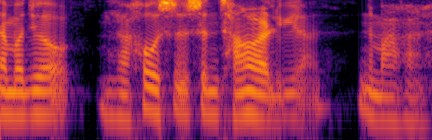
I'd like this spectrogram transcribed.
那么就你看后世生长耳驴了，那麻烦了。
